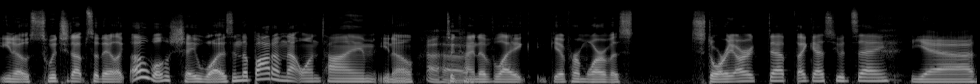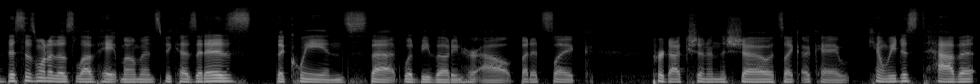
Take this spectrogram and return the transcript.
you know switch it up so they're like oh well shea was in the bottom that one time you know to Uh-huh. kind of like give her more of a story arc depth i guess you would say Yeah, this is one of those love hate moments because it is the queens that would be voting her out, but it's like production in the show. It's like, okay, can we just have it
